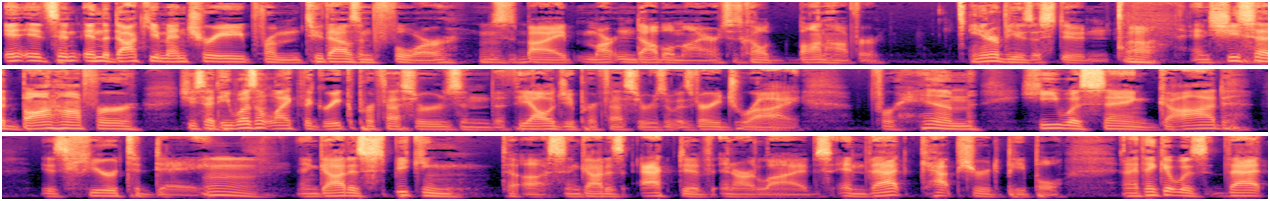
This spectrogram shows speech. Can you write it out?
it- it's in, in the documentary from 2004. This is Mhm. by Martin Doblmeier. It's called Bonhoeffer. He interviews a student, Oh, and she said Bonhoeffer, she said he wasn't like the Greek professors and the theology professors. It was very dry. For him, he was saying, God is here today mm, and God is speaking to us and God is active in our lives. And that captured people. And I think it was that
